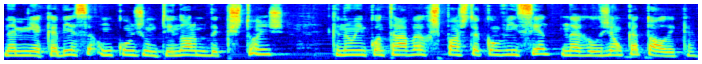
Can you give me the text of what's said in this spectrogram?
na minha cabeça um conjunto enorme de questões que não encontrava resposta convincente na religião católica.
